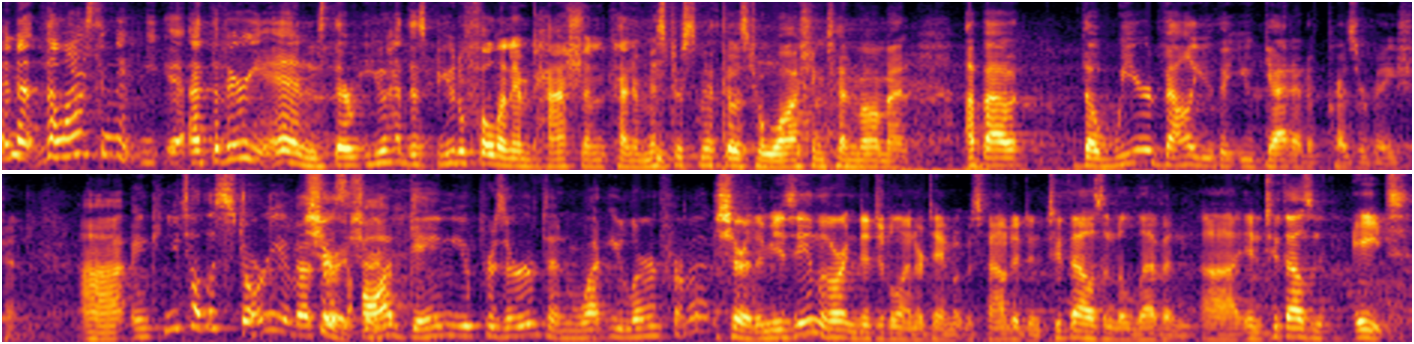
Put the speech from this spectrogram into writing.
And uh, the last thing, at the very end, there you had this beautiful and impassioned kind of Mr. Smith goes to Washington moment about the weird value that you get out of preservation. Uh, and can you tell the story about sure, this sure. odd game you preserved and what you learned from it? Sure. The Museum of Art and Digital Entertainment was founded in 2011. Uh, in 2008,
